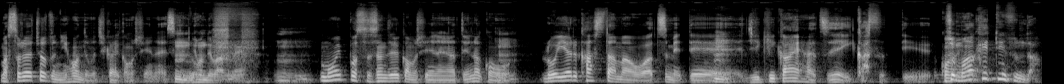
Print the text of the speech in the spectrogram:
まあそれはちょっと日本でも近いかもしれないですうん、けど、日本ではあるね。うん。もう一歩進んでるかもしれないなっていうのは、こう、うんロイヤルカスタマーを集めて、自機開発で活かすっていう。それマーケティングするんだ。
